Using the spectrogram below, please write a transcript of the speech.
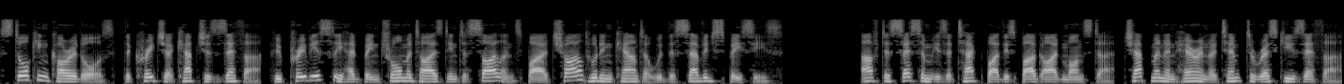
Stalking corridors, the creature captures Zetha, who previously had been traumatized into silence by a childhood encounter with the savage species. After Sessom is attacked by this bug-eyed monster, Chapman and Herron attempt to rescue Zetha.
